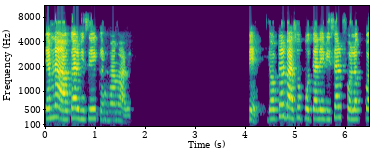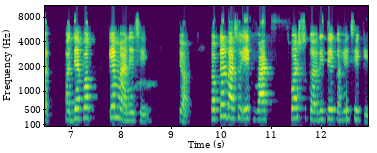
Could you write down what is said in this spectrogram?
તેમના આવકાર વિશે કહેવામાં આવે. બે, ડોક્ટર બાસુ પોતાને વિશાળ ફલક પર અધ્યાપક કેમ માને છે? જવાબ ડોક્ટર બાસુ એક વાત સ્પષ્ટ રીતે કહે છે કે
